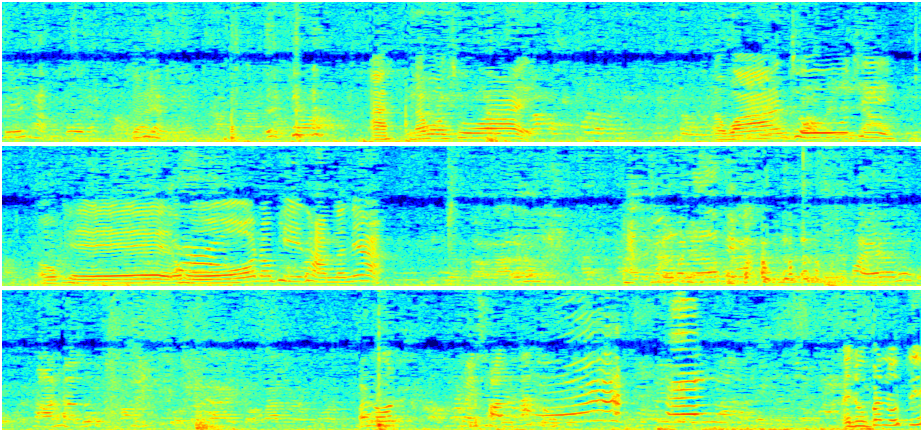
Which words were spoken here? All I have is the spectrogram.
ซื้อถังโบนะอะน้ำโมช่วยอะวันชูที่โอเค โอ้โห น้องพีทำแล้วเนี่ยมาเดิม ไปช้อนเถอะลูกป้านุชไปช้อนป่ะไปดูป้านุสิ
